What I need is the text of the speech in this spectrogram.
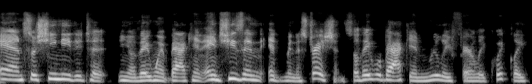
And so she needed to you know they went back in and she's in administration. So they were back in really fairly quickly.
